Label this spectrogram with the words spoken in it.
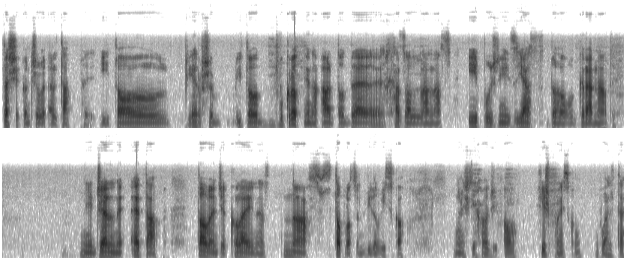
też się kończyły etapy i to pierwszy i to dwukrotnie na Alto de Hazallanas i później zjazd do Granady. Niedzielny etap to będzie kolejne na 100% widowisko, jeśli chodzi o hiszpańską Vueltę.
